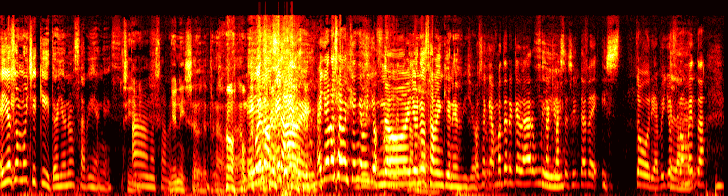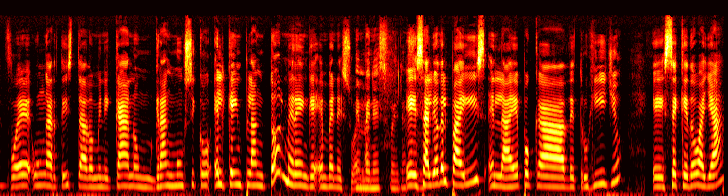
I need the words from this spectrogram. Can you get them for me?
Ellos son muy chiquitos, ellos no sabían eso. Sí, Ah, no saben. Yo ni sé de qué están hablando. Ellos Bueno, no ellos, saben. ellos no saben quién es Billo Frometa. No, ellos no saben quién es Billo. O sea que vamos a tener que dar una Sí. clasecita de historia. Billo Claro. Frometa fue un artista dominicano, un gran músico, el que implantó el merengue en Venezuela. En Venezuela. Eh, salió del país en la época de Trujillo, eh, se quedó allá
